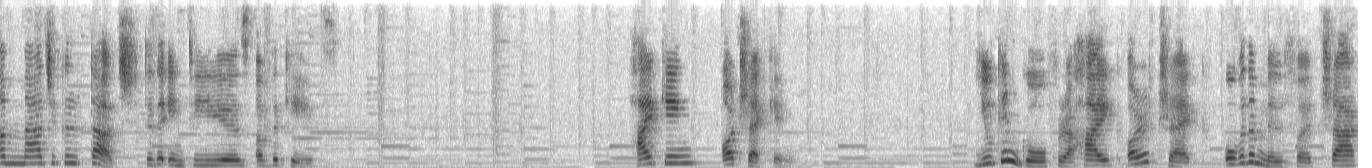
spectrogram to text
a magical touch to the interiors of the caves. Hiking or trekking. You can go for a hike or a trek over the Milford Track,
